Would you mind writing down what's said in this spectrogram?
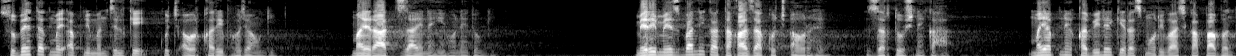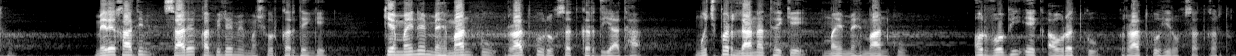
صبح تک میں اپنی منزل کے کچھ اور قریب ہو جاؤں گی۔ میں رات ضائع نہیں ہونے دوں گی۔ میری میزبانی کا تقاضا کچھ اور ہے، زرتوش نے کہا۔ میں اپنے قبیلے کے رسم و رواج کا پابند ہوں۔ میرے خادم سارے قبیلے میں مشہور کر دیں گے کہ میں نے مہمان کو رات کو رخصت کر دیا تھا۔ مجھ پر لانت ہے کہ میں مہمان کو اور وہ بھی ایک عورت کو رات کو ہی رخصت کر دوں۔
